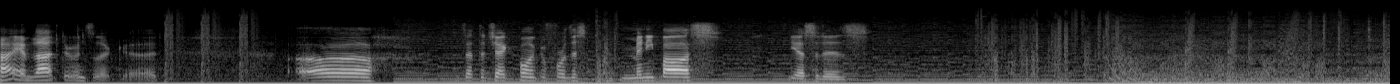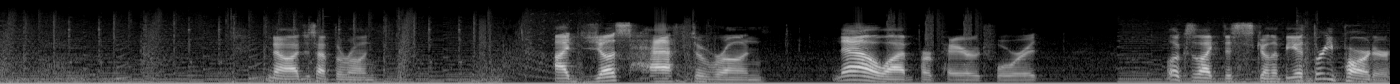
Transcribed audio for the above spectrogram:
I am not doing so good. Uh, is that the checkpoint before this mini boss? Yes, it is. No, I just have to run. I just have to run. Now I'm prepared for it. Looks like this is gonna be a three-parter.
